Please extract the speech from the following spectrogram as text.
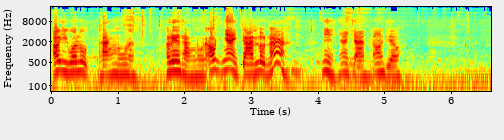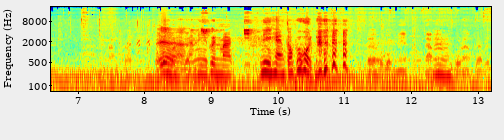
เอาอีกว่าลูกทางนู้นน่ะเขาเรียกทางนู้นเอาง่ายจานหล่นนะนี่ง่ายจานเอาเดียว เอออันนี้เพื่อนมากนี่แฮนกระโพด เออผมนี่น้อืมำพวกน้ำแซ่บเลย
